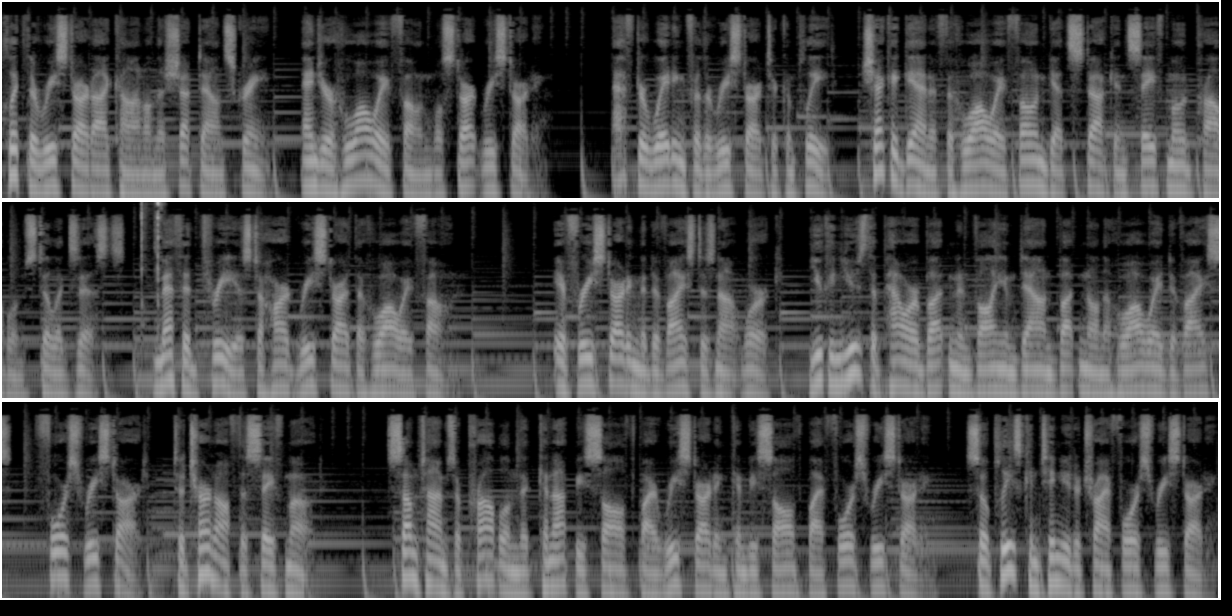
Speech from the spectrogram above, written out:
Click the restart icon on the shutdown screen, and your Huawei phone will start restarting. After waiting for the restart to complete, check again if the Huawei phone gets stuck in safe mode problem still exists. Method 3 is to hard restart the Huawei phone. If restarting the device does not work, you can use the power button and volume down button on the Huawei device, force restart, to turn off the safe mode. Sometimes a problem that cannot be solved by restarting can be solved by force restarting, so please continue to try force restarting.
